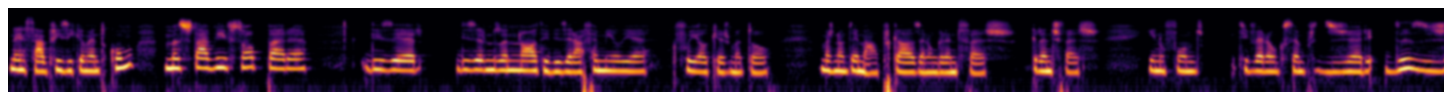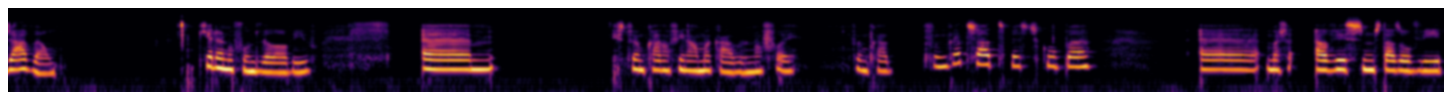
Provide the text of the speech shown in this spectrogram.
nem sabe fisicamente como, mas está vivo só para dizer dizer-nos a nota e dizer à família que foi ele que as matou. Mas não tem mal, porque elas eram grandes fãs, grandes fãs. E no fundo tiveram que sempre desejar, desejavam que era no fundo vê-lo ao vivo. Um, isto foi um bocado um final macabro, não foi? Foi um bocado, foi um bocado chato, peço desculpa. Uh, mas Elvis, se me estás a ouvir,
